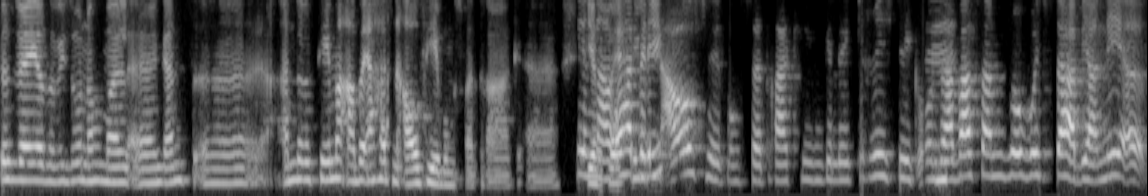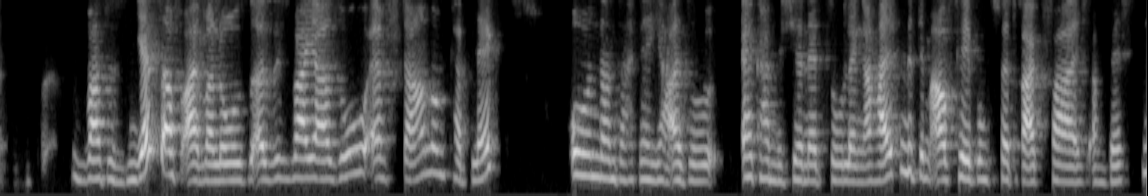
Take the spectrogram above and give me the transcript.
das wäre ja sowieso nochmal ein ganz äh, anderes Thema, aber er hat einen Aufhebungsvertrag. Äh, genau, er hat mir den Aufhebungsvertrag hingelegt, richtig. Und mhm. da war es dann so, wo ich da habe, ja, nee, äh, was ist denn jetzt auf einmal los? Also ich war ja so erstaunt und perplex. Und dann sagt er, ja, also er kann mich hier nicht so länger halten. Mit dem Aufhebungsvertrag fahre ich am besten.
